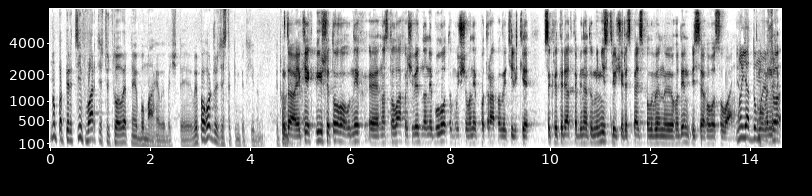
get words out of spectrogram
ну папірців вартістю туалетної бумаги. Вибачте, ви погоджуєтесь з таким підхідом? Підходом? Да, яких більше того у них е, на столах очевидно не було, тому що вони потрапили тільки в секретаріат кабінету міністрів через 5,5 годин після голосування. Ну я думаю, вони- що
